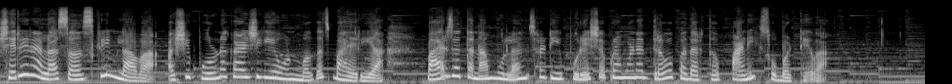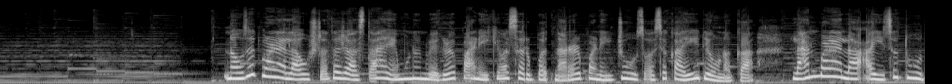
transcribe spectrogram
शरीराला सनस्क्रीम लावा अशी पूर्ण काळजी घेऊन मगच बाहेर या. बाहेर जाताना मुलांसाठी पुरेशा प्रमाणात द्रवपदार्थ पाणी सोबत ठेवा. नवजात बाळाला उष्णता जास्त आहे म्हणून वेगळं पाणी किंवा सरबत नारळ पाणी ज्यूस असं काहीही देऊ नका. लहान बाळाला आईचं दूध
